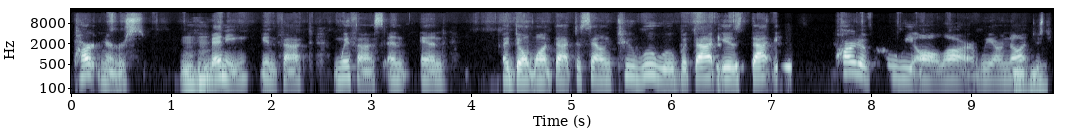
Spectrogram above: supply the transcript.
partners mm-hmm. many in fact with us and and I don't want that to sound too woo woo, but that is that is part of who we all are. We are not mm-hmm. just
